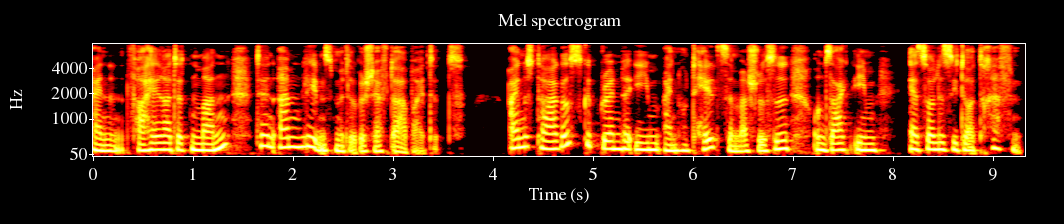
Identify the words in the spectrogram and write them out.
einen verheirateten Mann, der in einem Lebensmittelgeschäft arbeitet. Eines Tages gibt Brenda ihm einen Hotelzimmerschlüssel und sagt ihm, er solle sie dort treffen.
